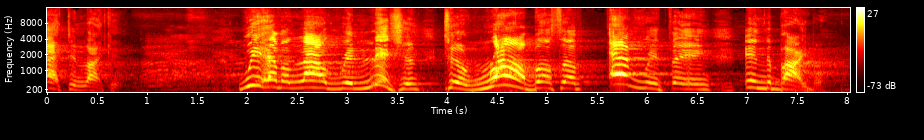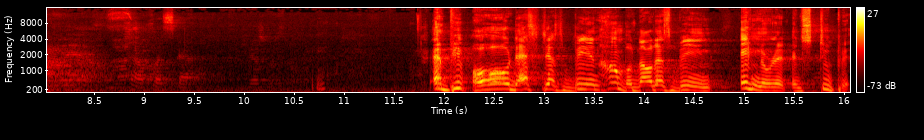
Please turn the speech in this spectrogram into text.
acting like it. We have allowed religion to rob us of everything in the Bible. And people, oh, that's just being humble. No, that's being ignorant and stupid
